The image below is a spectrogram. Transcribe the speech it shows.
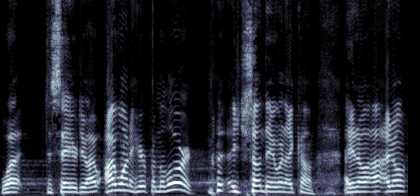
what to say or do. I, I want to hear from the Lord each Sunday when I come. You know, I, I don't.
